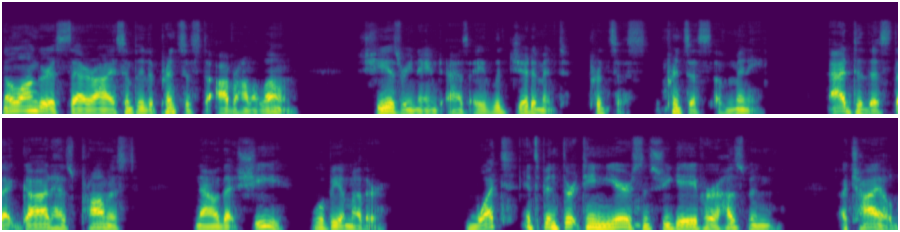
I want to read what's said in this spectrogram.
No longer is Sarai simply the princess to Abraham alone. She is renamed as a legitimate princess, princess of many. Add to this that God has promised now that she will be a mother. What? It's been 13 years since she gave her husband a child,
